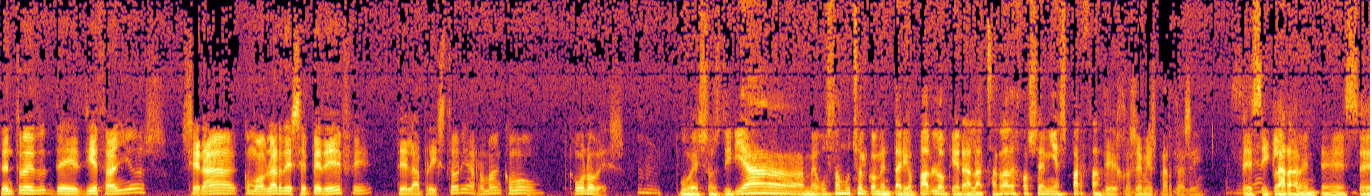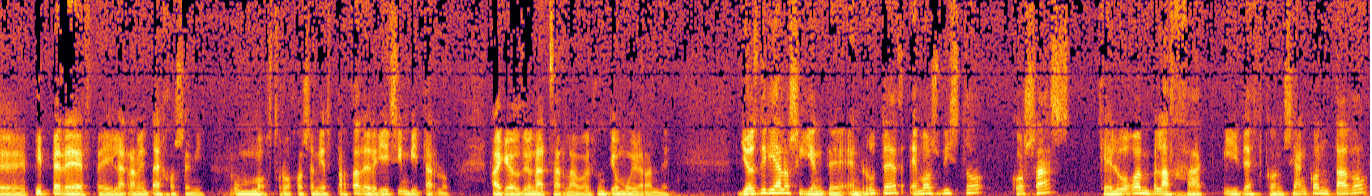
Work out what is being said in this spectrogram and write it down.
Dentro de 10 años será como hablar de ese PDF de la prehistoria, Román, ¿cómo, ¿Cómo lo ves? Pues os diría, me gusta mucho el comentario, Pablo, que era la charla de José Mi Esparza. De José Mi Esparza, sí. Sí, sí, claramente. Es eh, PIP PDF y la herramienta de José Mi. Un monstruo. José Mi Esparza, deberíais invitarlo a que os dé una charla, es un tío muy grande. Yo os diría lo siguiente, en Rooted hemos visto cosas que luego en Black Hack y Defcon se han contado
